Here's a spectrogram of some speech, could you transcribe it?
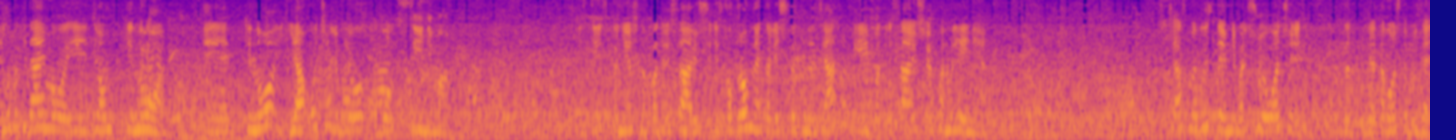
И мы покидаем его и идем в кино. И кино я очень люблю Cinema. И Здесь, конечно, потрясающе. Здесь огромное количество кинотеатров и потрясающее оформление. Сейчас мы выстоим небольшую очередь для того, чтобы взять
